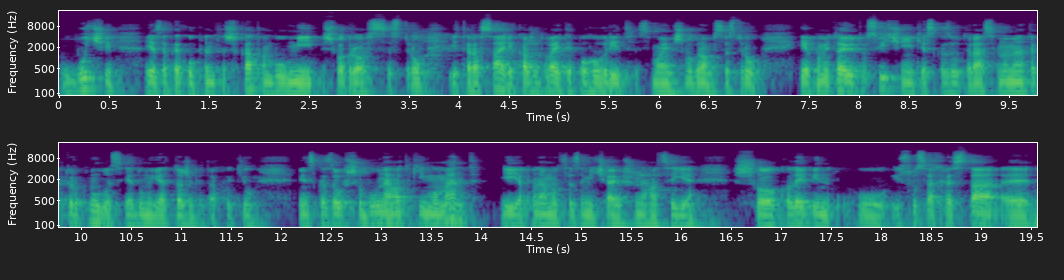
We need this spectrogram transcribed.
у Бучі. Я закликав Пенташка, там був мій швагро з сестрою і Тараса, і кажу, давайте поговоріть з моїм швагром з сестрою. І я пам'ятаю то свідчення, яке сказав Тарас, воно мене так торкнулося. Я думаю, я теж би так хотів. Він сказав, що був у нього такий момент, і я по ньому це замічаю, що нього це є. Що коли він у Ісуса Христа е,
